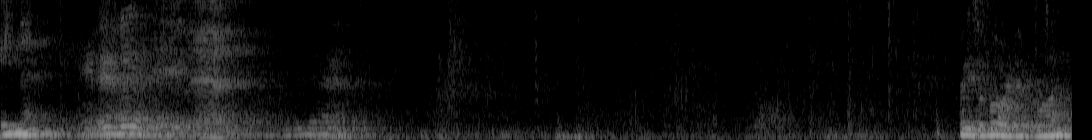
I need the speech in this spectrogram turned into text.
Amen. Amen. Amen. Praise the Lord, everyone.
